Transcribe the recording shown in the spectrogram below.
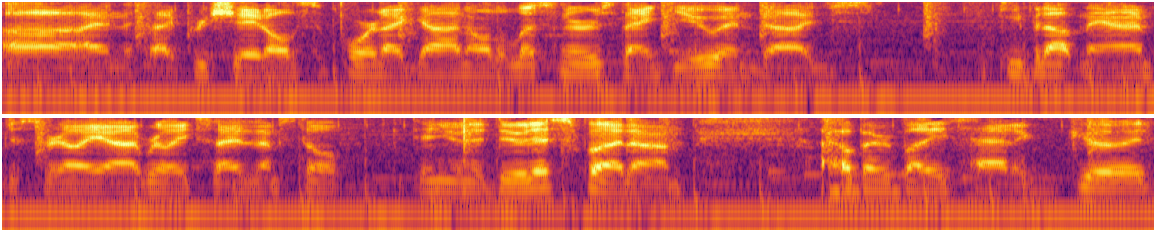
uh, and I appreciate all the support I got and all the listeners. Thank you, and uh, just keep it up, man. I'm just really, uh, really excited. I'm still continuing to do this, but um, I hope everybody's had a good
